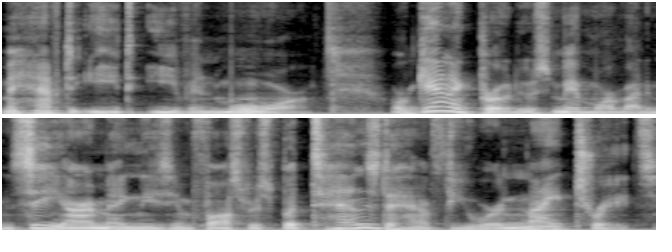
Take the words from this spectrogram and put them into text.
may have to eat even more. Organic produce may have more vitamin C, iron, magnesium, phosphorus, but tends to have fewer nitrates,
